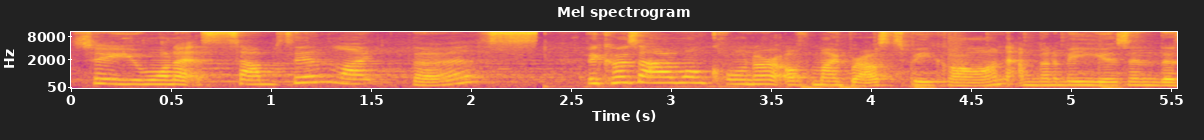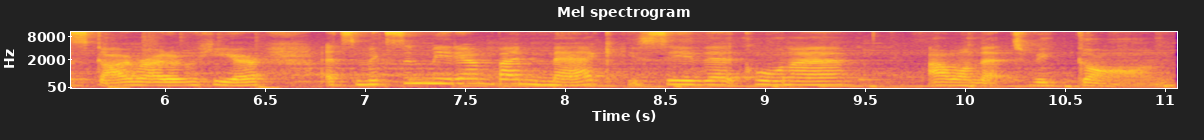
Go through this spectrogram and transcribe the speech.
So you want it something like this. Because I want corner of my brows to be gone, I'm going to be using this guy right over here. It's Mixing Medium by MAC. You see that corner I want that to be gone.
